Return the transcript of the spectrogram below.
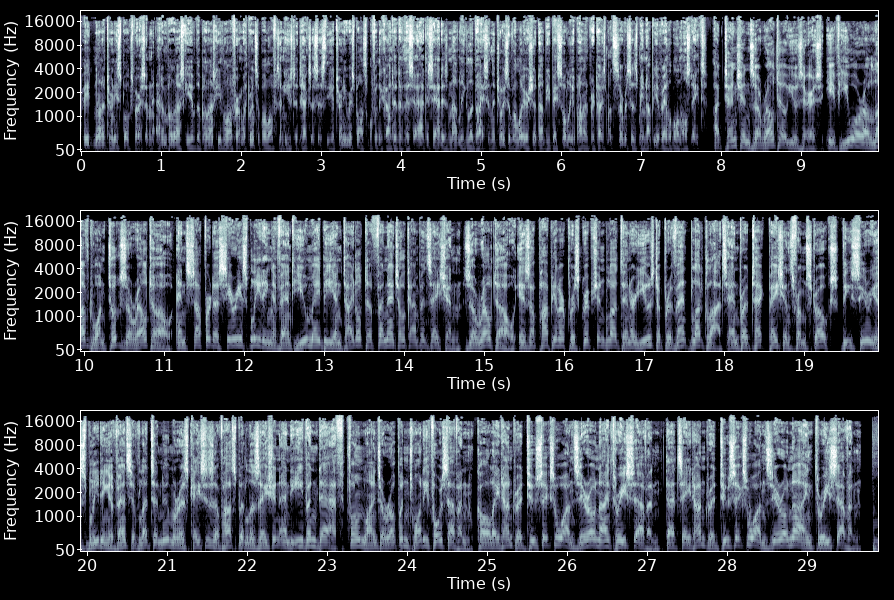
Paid non-attorney spokesperson Adam Pulaski of the Pulaski Law Firm with principal office in Houston, Texas is the attorney responsible for the content of this ad. This ad is not legal advice, and the choice of a lawyer should not be based solely upon advertisement. Services may not be available in all states. Attention Xarelto users. If you or a loved one took Xarelto and suffered a serious bleeding event, you may be entitled to financial compensation. Xarelto is a popular prescription blood thinner used to prevent blood clots and protect patients from strokes. These serious bleeding events have led to numerous cases of hospitalization and even death. Phone lines are open 24-7. Call 800-261-0937. That's 800-261-0937.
